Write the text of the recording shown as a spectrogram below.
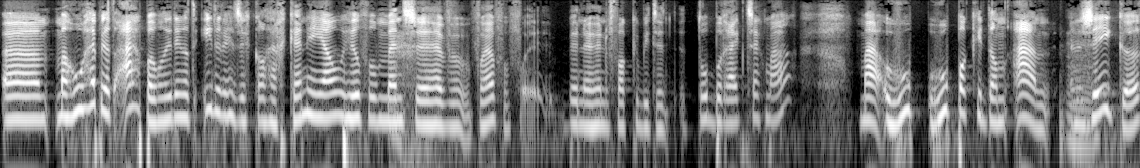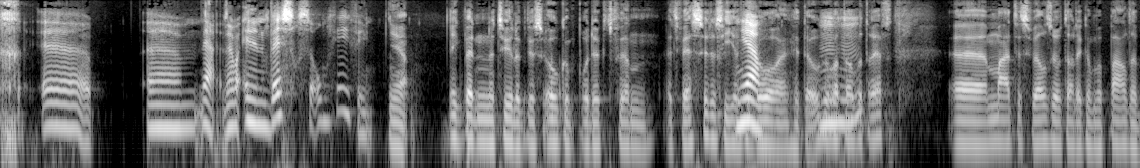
Ehm, maar hoe heb je dat aangepakt? Want ik denk dat iedereen zich kan herkennen in jou. Heel veel mensen hebben voor, voor- voor- binnen hun vakgebied het top bereikt, zeg maar. Maar hoe, hoe pak je het dan aan? En zeker eh, ehm, ja, zeg maar in een westerse omgeving. Ja, ik ben natuurlijk dus ook een product van het Westen, dus hier geboren en getogen wat dat Mhm. betreft. Eh, maar het is wel zo dat ik een bepaalde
